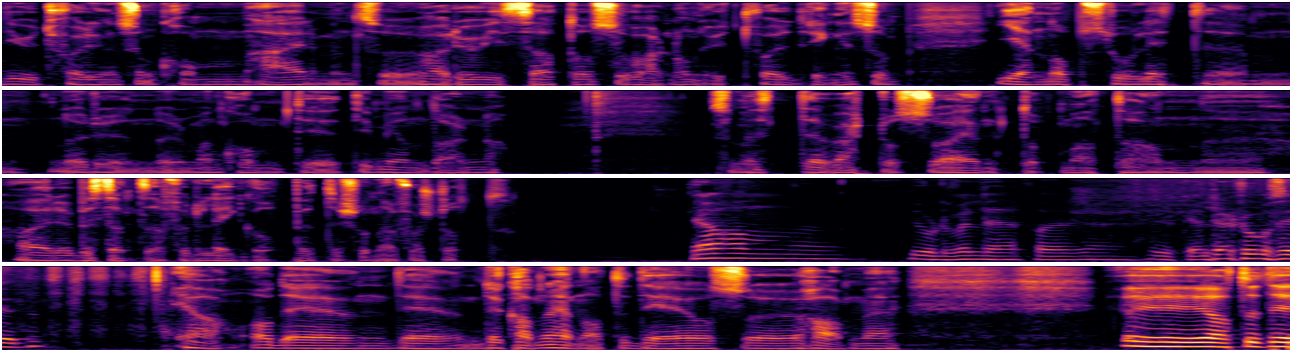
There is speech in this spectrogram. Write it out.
de utfordringene som kom her. Men så har det jo vist seg at det også var noen utfordringer som gjenoppsto litt eh, når, når man kom til, til Mjøndalen. da som etter hvert også har endt opp med at han eh, har bestemt seg for å legge opp, ettersom jeg har forstått. Ja, han eh, gjorde vel det for en uke eller to siden. Ja, og det, det, det kan jo hende at det også har med eh, At det,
